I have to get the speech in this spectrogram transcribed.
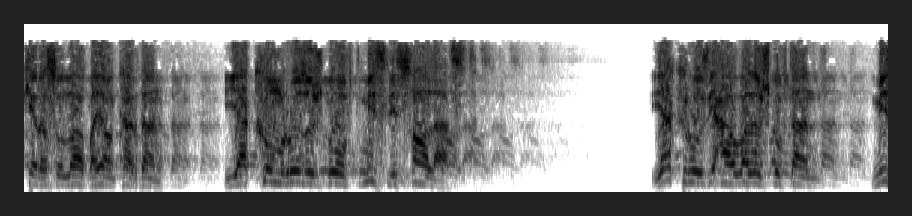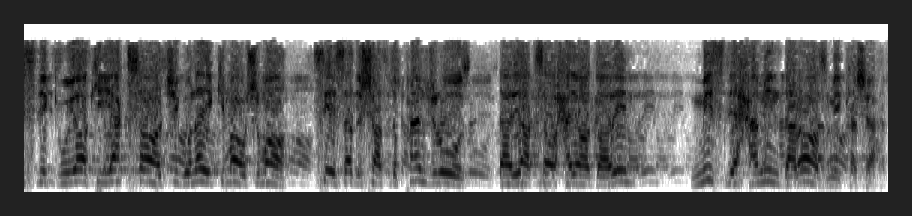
که رسول الله بیان کردند یکم روزش گفت مثل سال است. یک روزی اولش گفتند مثل گویا که یک سال چگونه ای که ما و شما 365 روز در یک سال حیات داریم مثل همین دراز می‌کشد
